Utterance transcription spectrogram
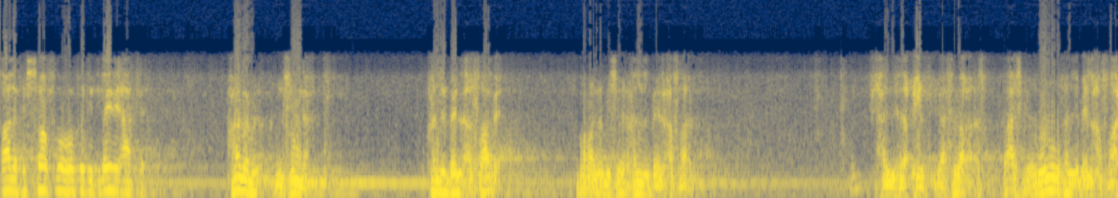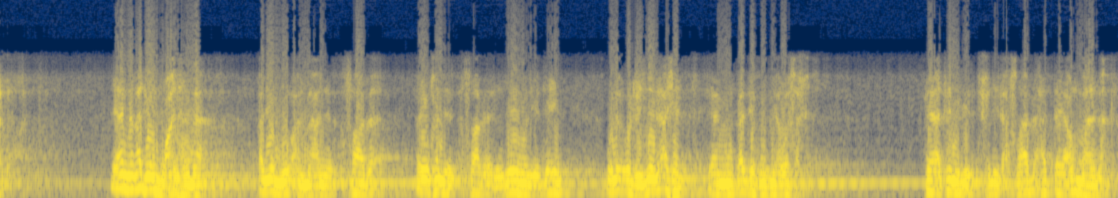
قال في الشرح وهو في الرجلين آكل. هذا من من سنة. خلل بين الأصابع. مر النبي صلى الله عليه وسلم بين الاصابع في حديث لقيط يا فاشبه الوضوء وخل بين الاصابع لأن قد ينبو عنها الماء قد ينبو الماء عن الأصابع فيخلي الأصابع الرجلين واليدين والرجلين أشد لأنه قد يكون فيها وسخ. فيعتني بتحليل الأصابع حتى يعمها الماء.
